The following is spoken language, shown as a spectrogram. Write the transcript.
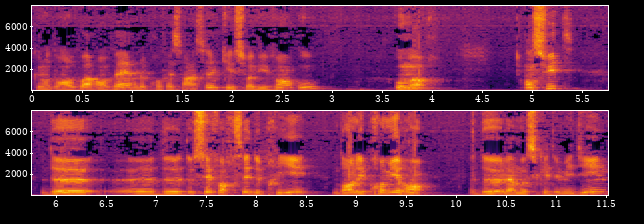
que l'on doit avoir envers le prophète sallallahu alayhi wa sallam, qu'il soit vivant ou, ou mort. Ensuite, de, euh, de s'efforcer de prier dans les premiers rangs de la mosquée de Médine,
